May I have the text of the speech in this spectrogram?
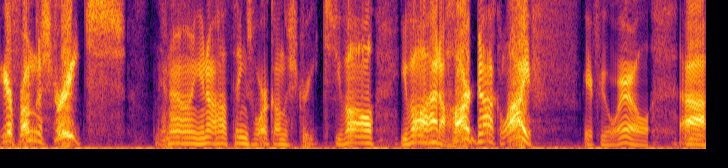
you're from the streets. You know, you know how things work on the streets. You've all, you've all had a hard knock life if you will. Uh,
